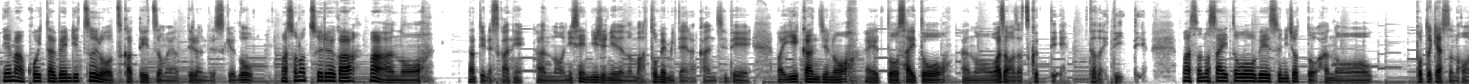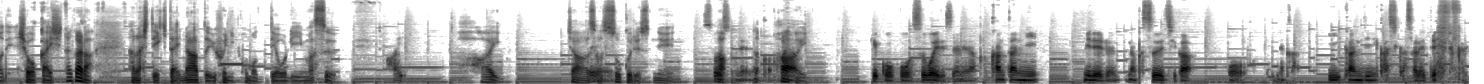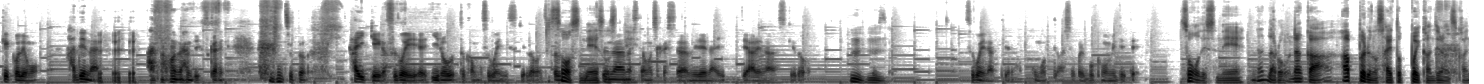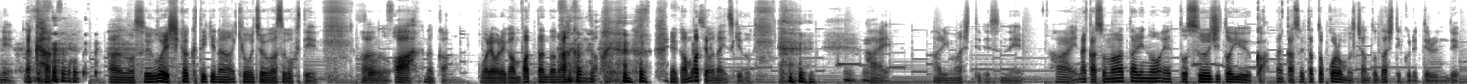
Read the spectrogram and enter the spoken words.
で、まあ、こういった便利ツールを使っていつもやってるんですけど、まあ、そのツールが、まあ、あの、なんていうんですかね、あの、2022年のまとめみたいな感じで、まあ、いい感じの、えっ、と、サイトを、あの、わざわざ作っていただいていて、まあ、そのサイトをベースにちょっと、あの、ポッドキャストの方で紹介しながら話していきたいなというふうに思っております。はいはい。じゃあ、えー早速ですね。そうですねなんか、はいはい。結構こうすごいですよね。なんか簡単に見れるなんか数値がこうなんかいい感じに可視化されて なんか結構でも派手な あのなんですかね。ちょっと背景がすごい色とかもすごいんですけどちょっとそうっすねリスナーそうっすね。の人はもしかしたら見れないってあれなんですけど、うんうん。すごいなっていうのを思ってました。これ僕も見ててそうですね。なんだろう。なんか、アップルのサイトっぽい感じなんですかね。なんか、あの、すごい視覚的な強調がすごくて、あのあなんか、我々頑張ったんだな、感が。いや、頑張ってはないんですけど、はい。ありましてですね。はい。なんか、そのあたりの、えっと、数字というか、なんかそういったところもちゃんと出してくれてるんで、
